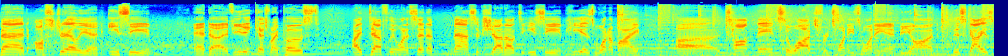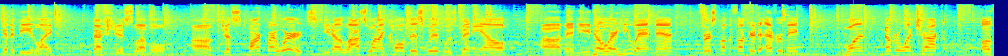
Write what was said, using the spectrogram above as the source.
mad Australian Eseem. And uh, if you didn't catch my post, I definitely want to send a massive shout out to Eseem. He is one of my uh, top names to watch for 2020 and beyond. This guy is going to be like Mefjus level. Um, just mark my words. You know, last one I called this with was Benny L. Um, and you know where he went, man. First motherfucker to ever make one number one track of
